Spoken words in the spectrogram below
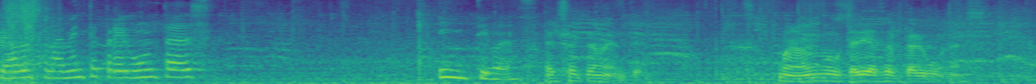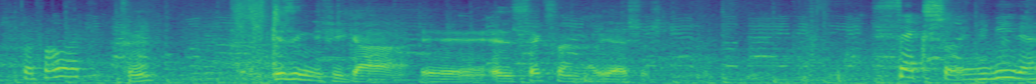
Te hago solamente preguntas íntimas. Exactamente. Bueno, a mí me gustaría hacerte algunas. Por favor. ¿Sí? ¿Qué significa eh, el sexo en la vida de Yuya? Sexo en mi vida.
